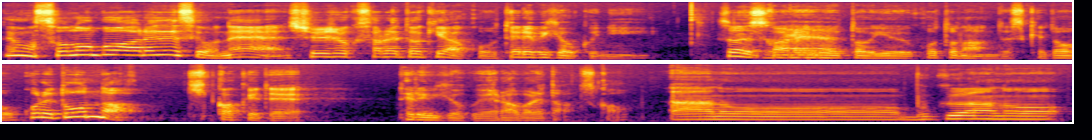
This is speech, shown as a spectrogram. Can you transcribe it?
でもその後あれですよね。就職された時はこうテレビ局に行かれるということなんですけど、ね、これどんなきっかけでテレビ局選ばれたんですか？あの僕はあの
